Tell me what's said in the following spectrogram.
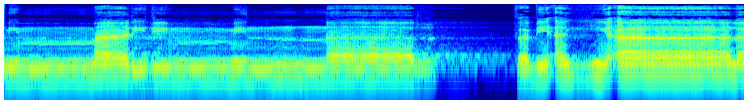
من مارج من نار فبأي آلاء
